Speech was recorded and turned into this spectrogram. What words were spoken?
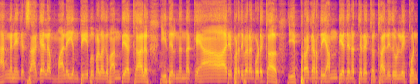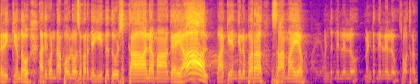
അങ്ങനെയെങ്കിൽ സകല മലയും ദ്വീപുമിളകും അന്ത്യക്കാലം ഇതിൽ നിന്നൊക്കെ ആര് പ്രതിഫലം കൊടുക്കാം? ഈ പ്രകൃതി അന്ത്യദിനത്തിലേക്ക് കലിതുള്ളിക്കൊണ്ടിരിക്കുന്നു. അതുകൊണ്ടാ പൗലോസ് പറഞ്ഞ ഇത് ദുഷ്കാലമാകയാൽ. ബാക്കിയെങ്കിലും പറ സമയം. മിണ്ടുന്നില്ലല്ലോ? മിണ്ടുന്നില്ലല്ലോ? സ്വോത്രം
